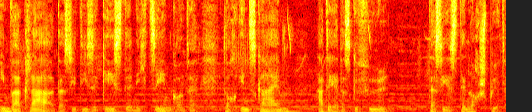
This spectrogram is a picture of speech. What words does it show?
Ihm war klar, dass sie diese Geste nicht sehen konnte, doch insgeheim hatte er das Gefühl, dass sie es dennoch spürte.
